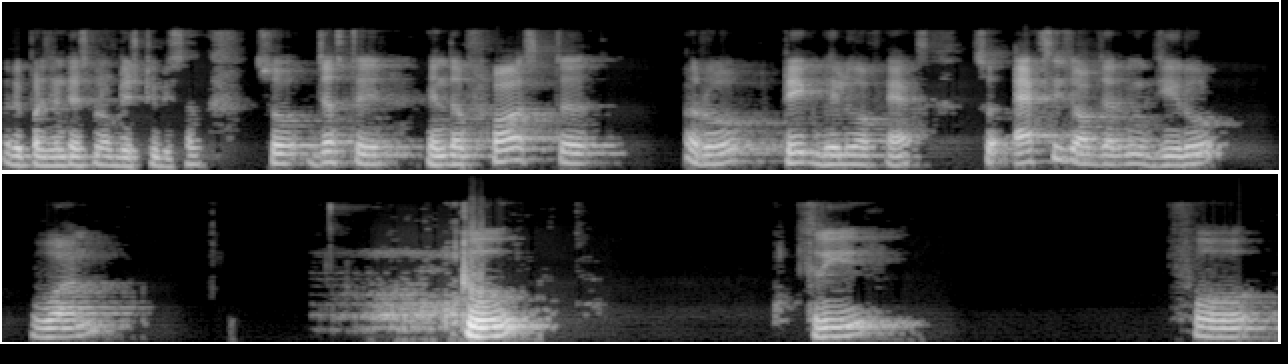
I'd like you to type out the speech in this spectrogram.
representation of distribution. So just uh, in the first uh, row take value of x. So x is observing 0 1 2 3 4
